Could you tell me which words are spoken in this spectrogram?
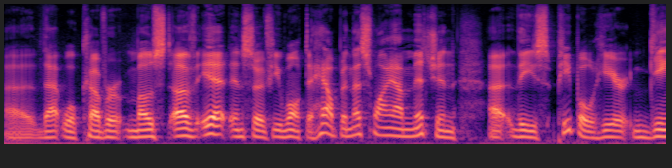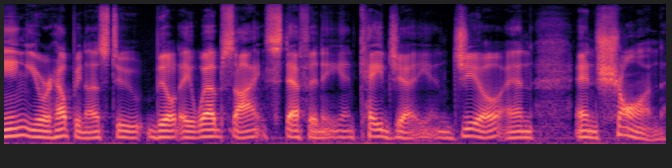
uh, that will cover most of it. And so, if you want to help, and that's why I mention uh, these people here, Ging, you're helping us to build a website, Stephanie and KJ and Jill and and Sean.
